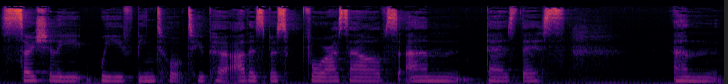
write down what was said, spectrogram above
socially, we've been taught to put others before ourselves. Um, there's this um,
